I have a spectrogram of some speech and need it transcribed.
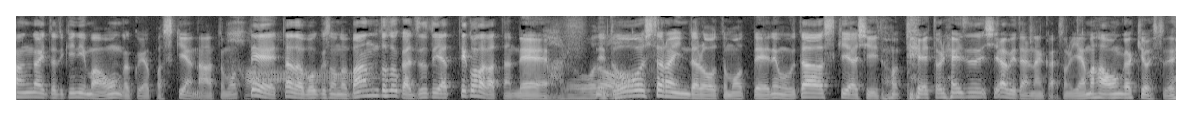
考えた時に、まあ、音楽やっぱ好きやなと思ってただ僕そのバンドとかずっとやってこなかったんでど。でどうしたらいいんだろうと思ってでも歌は好きやしと思って とりあえず調べたらなんかそのヤマハ音楽教室 み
